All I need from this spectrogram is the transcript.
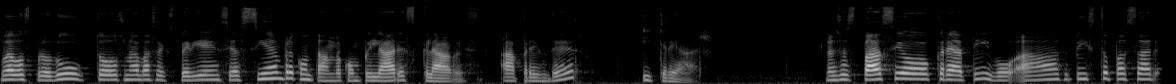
nuevos productos, nuevas experiencias, siempre contando con pilares claves, aprender y crear. Nuestro espacio creativo ha visto pasar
